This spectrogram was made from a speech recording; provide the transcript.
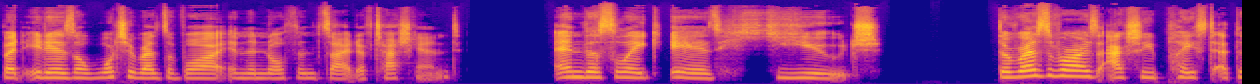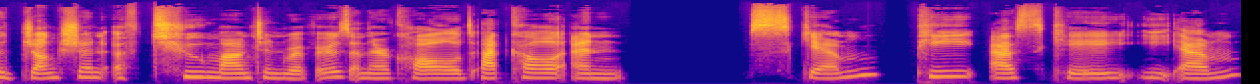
But it is a water reservoir in the northern side of Tashkent. And this lake is huge. The reservoir is actually placed at the junction of two mountain rivers, and they're called Patkal and Pskem. P S K E M.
